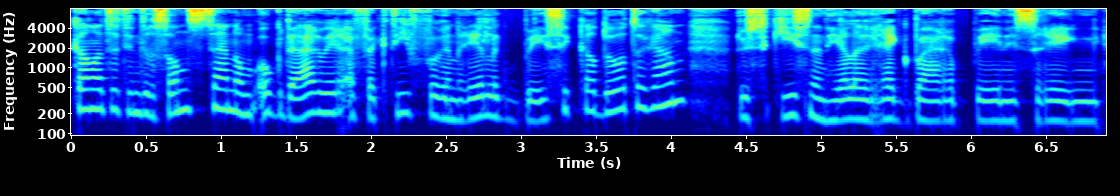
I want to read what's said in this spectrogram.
kan het het interessantst zijn om ook daar weer effectief voor een redelijk basic cadeau te gaan. Dus kies een hele rekbare penisring.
